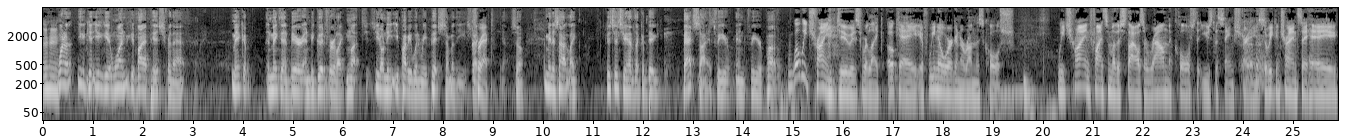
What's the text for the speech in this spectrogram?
Mhm. one of you could get you could get one you could buy a pitch for that, make a and make that beer and be good for like months. You don't need you probably wouldn't repitch some of these. Right? Correct. Yeah. So I mean it's not like 'cause since you have like a big batch size for your and for your pub. What we try and do is we're like, okay, if we know we're going to run this Kolsch, we try and find some other styles around the Kolsch that use the same strain. So we can try and say, hey,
